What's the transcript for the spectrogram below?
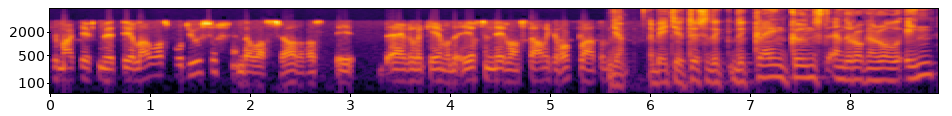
gemaakt heeft met T. Lau als producer. En dat was, ja, dat was eigenlijk een van de eerste Nederlandstalige rockplaten. Ja, een beetje tussen de, de kleinkunst en de rock and roll in.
